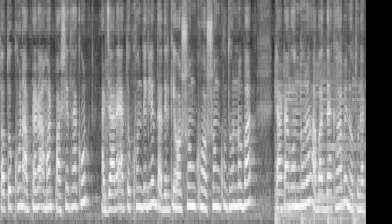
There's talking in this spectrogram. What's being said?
ততক্ষণ আপনারা আমার পাশে থাকুন, আর যারা এতক্ষণ দেখলেন তাদেরকে অসংখ্য অসংখ্য ধন্যবাদ। টাটা বন্ধুরা, আবার দেখা হবে নতুন একটা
